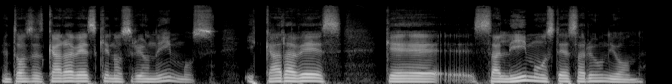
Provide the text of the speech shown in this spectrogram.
Entonces cada vez que nos reunimos y cada vez que salimos de esa reunión,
